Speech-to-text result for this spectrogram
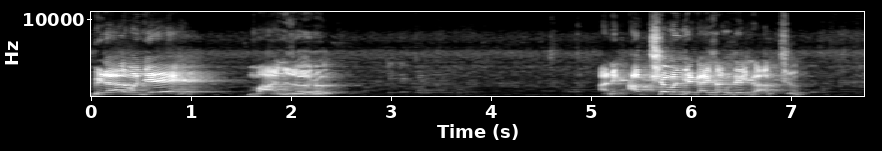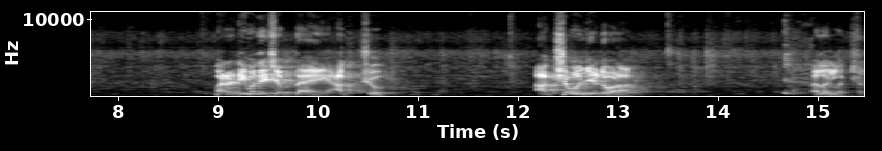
बिडाल म्हणजे मांजर. आणि अक्ष म्हणजे काय सांगता येईल का अक्ष? मराठीमध्ये शब्द आहे अक्ष. अक्ष म्हणजे डोळा. अलग लक्षात.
